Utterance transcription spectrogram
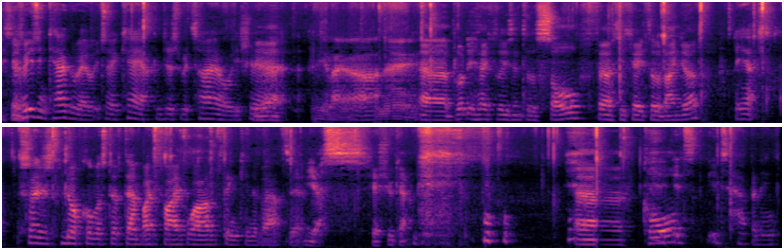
If Yeah. I'm using Kagero, it's okay. I can just retire all your shit. Yeah. And you're like, oh no. Uh, Bloody Hercules into the Soul. 30k to the Vanguard. Yeah. So I just knock all my stuff down by five while I'm thinking about it. Yes. Yes, you can. uh, call. It's it's happening.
